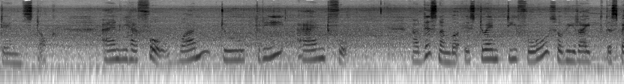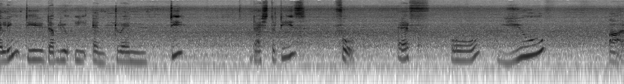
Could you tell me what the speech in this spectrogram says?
10 stock. And we have 4. 1, 2, 3 and 4. Now this number is 24. So we write the spelling T-W-E-N 20 dash the T's 4 F-O U R.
